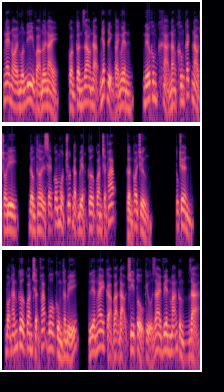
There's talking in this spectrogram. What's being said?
nghe nói muốn đi vào nơi này, còn cần giao nạp nhất định tài nguyên, nếu không khả năng không cách nào cho đi, đồng thời sẽ có một chút đặc biệt cơ quan trận pháp, cần coi chừng. Tục truyền, bọn hắn cơ quan trận pháp vô cùng thần bí, liền ngay cả vạn đạo c h i tổ cựu giai viên mãn cường giả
